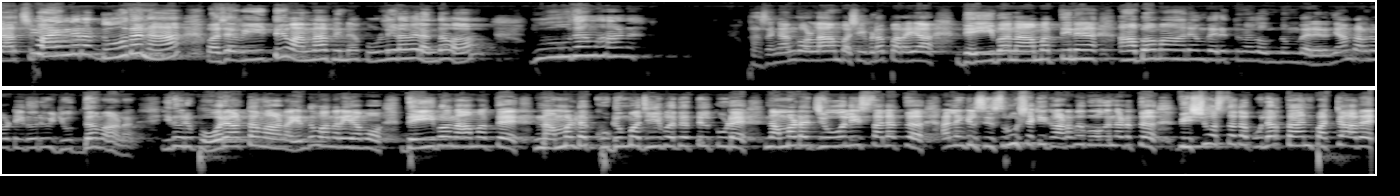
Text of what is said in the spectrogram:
ചർച്ച് ഭയങ്കര ദൂതനാ. പക്ഷെ വീട്ടിൽ വന്നാ പിന്നെ പുള്ളിയുടെ മേൽ എന്തുവാ ഭൂതമാണ്. പ്രസംഗം കൊള്ളാം പക്ഷെ ഇവിടെ പറയാ ദൈവനാമത്തിന് അപമാനം വരുത്തുന്നതൊന്നും വരരുത്. ഞാൻ പറഞ്ഞോട്ടെ ഇതൊരു യുദ്ധമാണ് ഇതൊരു പോരാട്ടമാണ്. എന്തുവാണെന്നറിയാമോ? ദൈവനാമത്തെ നമ്മളുടെ കുടുംബ ജീവിതത്തിൽ കൂടെ നമ്മുടെ ജോലി സ്ഥലത്ത് അല്ലെങ്കിൽ ശുശ്രൂഷയ്ക്ക് കടന്നു പോകുന്നിടത്ത് വിശ്വസ്തത പുലർത്താൻ പറ്റാതെ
